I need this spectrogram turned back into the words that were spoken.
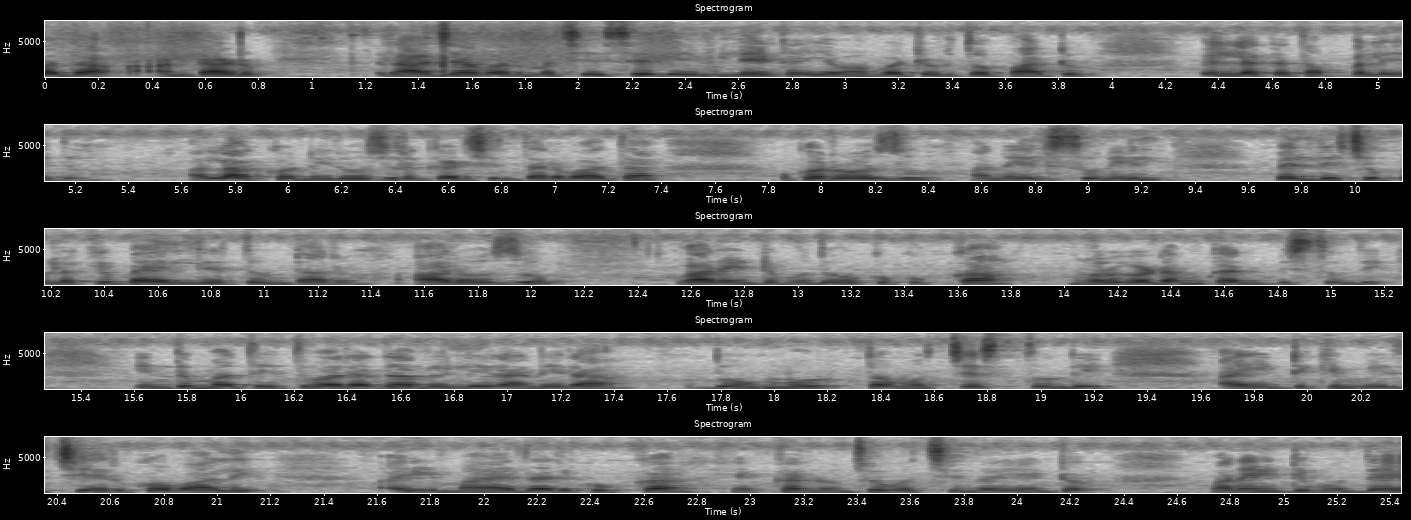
పద అంటాడు. రాజావర్మ చేసేదేమి లేక యమభటుడితో పాటు వెళ్ళక తప్పలేదు. అలా కొన్ని రోజులు గడిచిన తర్వాత ఒకరోజు అనిల్ సునీల్ పెళ్ళి చూపులకి బయలుదేరుతుంటారు. ఆ రోజు వారి ఇంటి ముందు ఒక కుక్క మురగడం కనిపిస్తుంది. ఇందుమతి త్వరగా వెళ్ళి రండిరా. దుర్ముహూర్తం వచ్చేస్తుంది. ఆ ఇంటికి మీరు చేరుకోవాలి. ఈ మాయదారి కుక్క ఎక్కడి నుంచో వచ్చిందో ఏంటో మన ఇంటి ముందే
